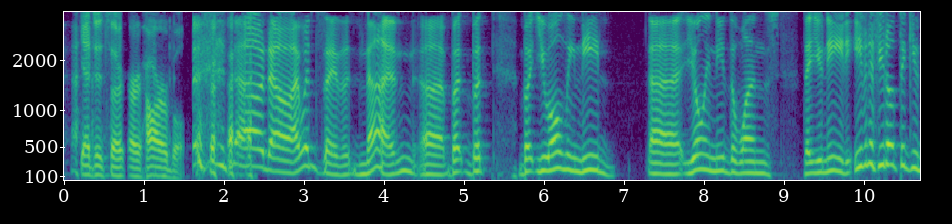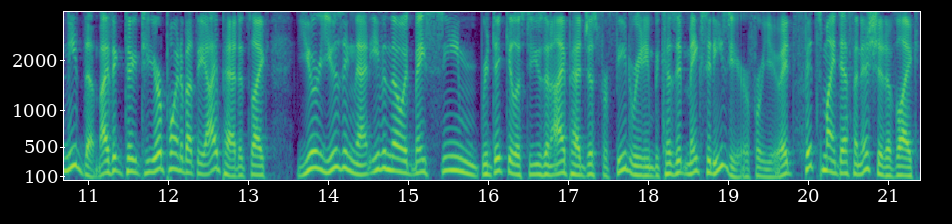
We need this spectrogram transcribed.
Gadgets are, are horrible. no, no, I wouldn't say that none. Uh, but but but you only need uh, you only need the ones that you need, even if you don't think you need them. I think to, to your point about the iPad, it's like you're using that, even though it may seem ridiculous to use an iPad just for feed reading because it makes it easier for you. It fits my definition of like,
